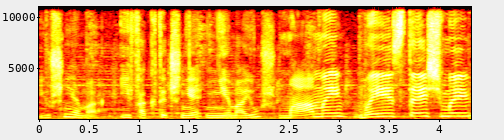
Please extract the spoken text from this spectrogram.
już nie ma. I faktycznie nie ma już. Mamy, my jesteśmy,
